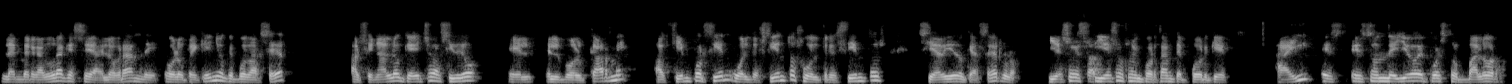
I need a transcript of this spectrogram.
la envergadura que sea, lo grande o lo pequeño que pueda ser, al final lo que he hecho ha sido el, el volcarme al 100% o el 200 o el 300 si ha habido que hacerlo. Y eso es, y eso es lo importante, porque ahí es, es donde yo he puesto valor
